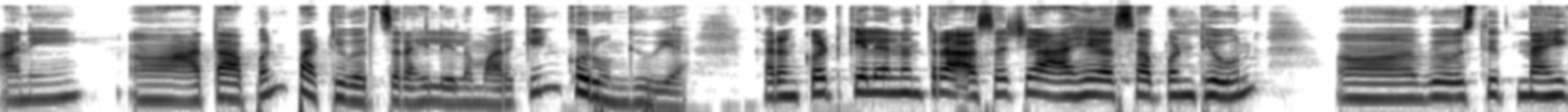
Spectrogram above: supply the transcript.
आणि आता आपण पाठीवरचं राहिलेलं मार्किंग करून घेऊया. कारण कट केल्यानंतर असं आहे असं आपण ठेवून व्यवस्थित नाही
